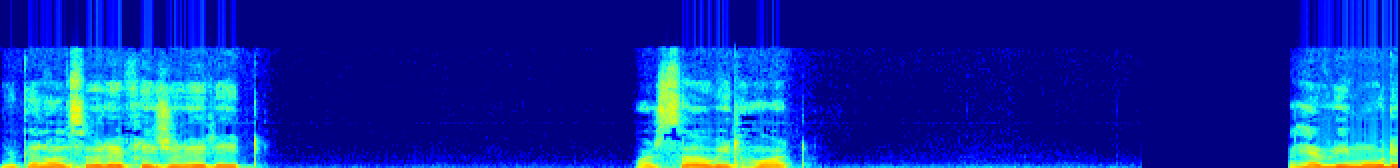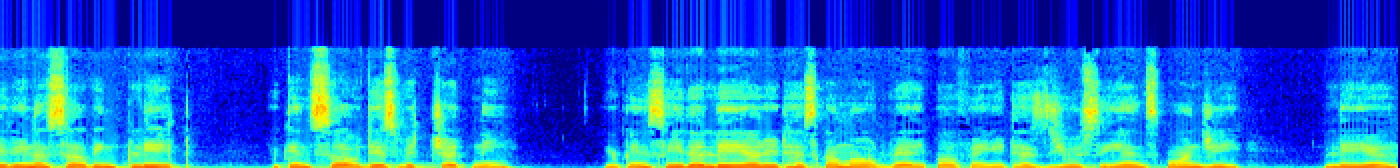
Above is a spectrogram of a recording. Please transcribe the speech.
You can also refrigerate it or serve it hot. I have removed it in a serving plate. You can serve this with chutney. You can see the layer it has come out very perfect. It has juicy and spongy layer.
